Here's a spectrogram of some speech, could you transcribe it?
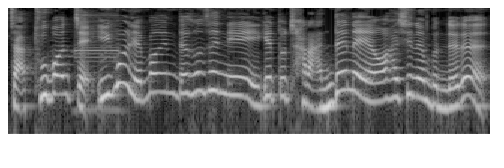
자, 두 번째. 이걸 예방했는데 선생님 이게 또 잘 안 되네요 하시는 분들은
